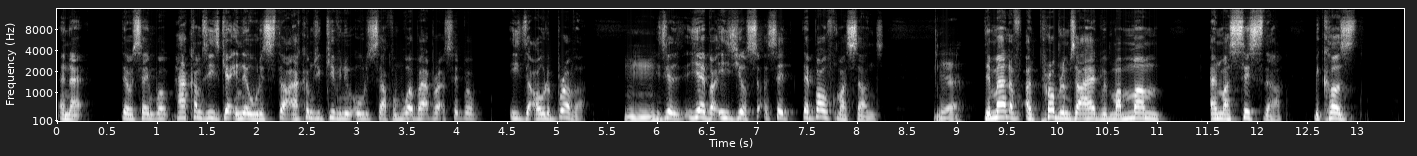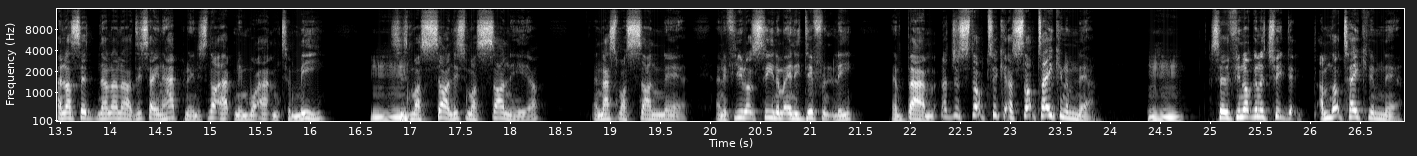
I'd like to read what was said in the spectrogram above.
and that they were saying, well, how comes he's getting all this stuff? How comes you're giving him all this stuff? And what about Brad? I said, well, he's the older brother. He said, yeah, but he's your. son." I said, they're both my sons Yeah. the amount of uh, problems I had with my mum and my sister because, and I said, no, no, no, this ain't happening. It's not happening. What happened to me? This is my son. This is my son here, and that's my son there. And if you're not seeing them any differently, and bam, I just stopped. Took, I stopped taking them there. Mm-hmm. So if you're not going to treat, the, I'm not taking him there.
